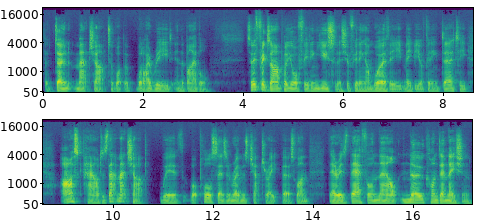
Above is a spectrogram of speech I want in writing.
that don't match up to what, the, what I read in the Bible? So, if, for example, you're feeling useless, you're feeling unworthy, maybe you're feeling dirty, ask how does that match up with what Paul says in Romans chapter 8, verse 1? There is therefore now no condemnation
